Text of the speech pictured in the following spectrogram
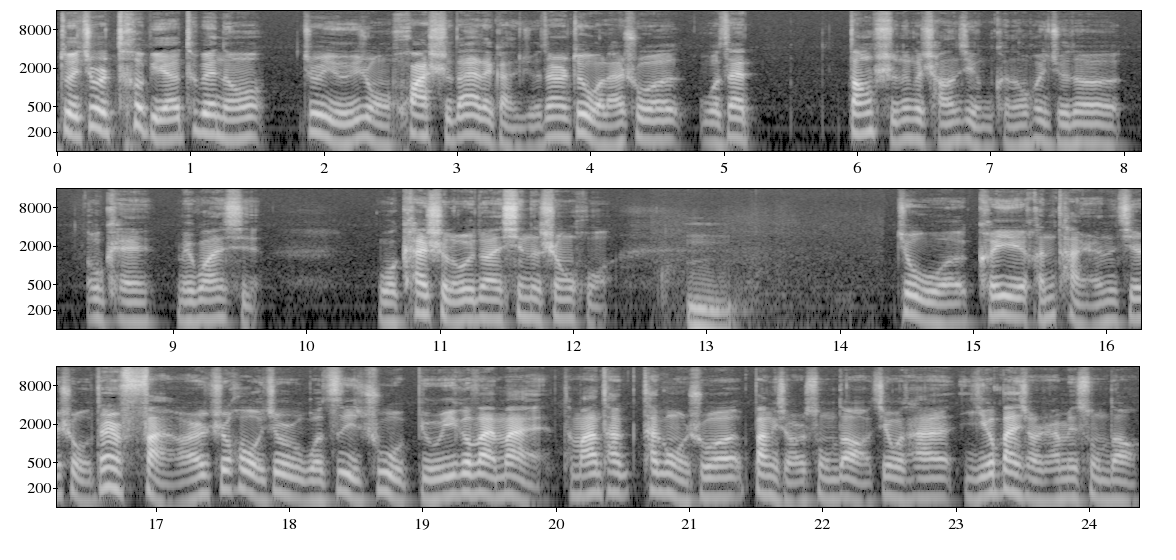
对，就是特别特别能，就是有一种划时代的感觉。但是对我来说，我在当时那个场景可能会觉得 OK，没关系，我开始了我一段新的生活。嗯，就我可以很坦然的接受，但是反而之后就是我自己住，比如一个外卖，他妈他他跟我说半个小时送到，结果他一个半小时还没送到，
